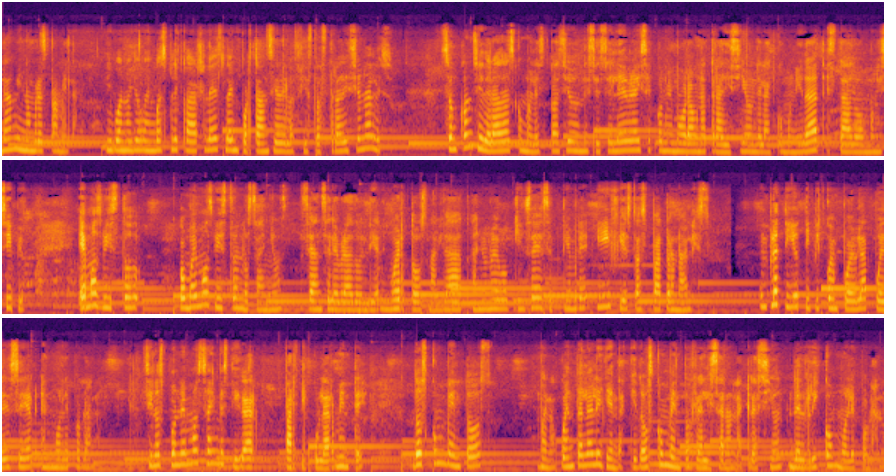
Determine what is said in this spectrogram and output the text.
nombre es Pamela y bueno, yo vengo a explicarles la importancia de las fiestas tradicionales. Son consideradas como el espacio donde se celebra y se conmemora una tradición de la comunidad, estado o municipio. Hemos visto, como hemos visto en los años, se han celebrado el Día de Muertos, Navidad, Año Nuevo, 15 de septiembre y fiestas patronales. Un platillo típico en Puebla puede ser el mole poblano. Si nos ponemos a investigar particularmente, dos conventos, bueno, cuenta la leyenda que dos conventos realizaron la creación del rico mole poblano.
